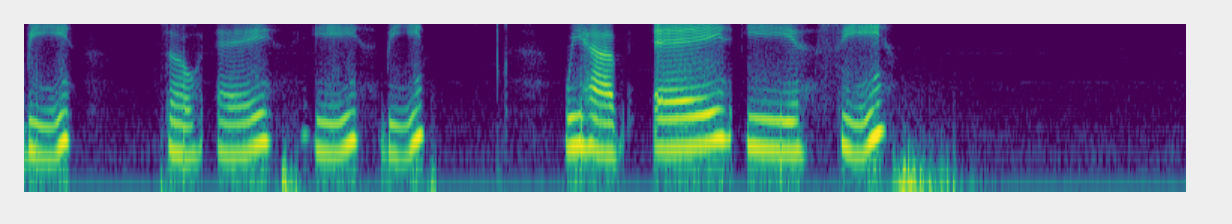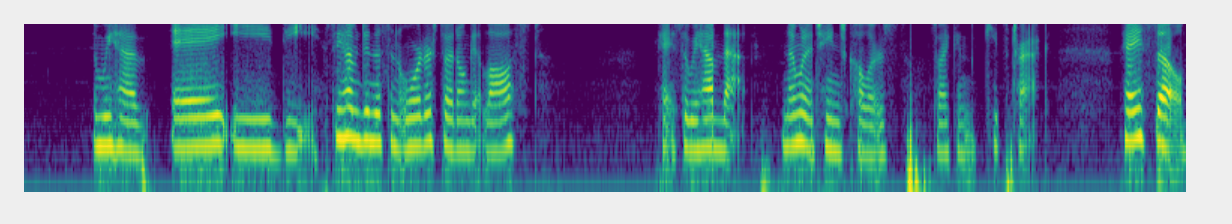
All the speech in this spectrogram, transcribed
B. So A, E, B. We have A, E, C. And we have A, E, D. See how I'm doing this in order so I don't get lost? Okay, so we have that. Now I'm going to change colors so I can keep track. Okay, so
